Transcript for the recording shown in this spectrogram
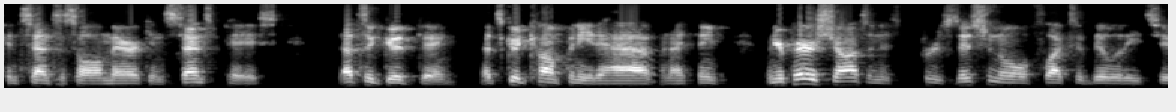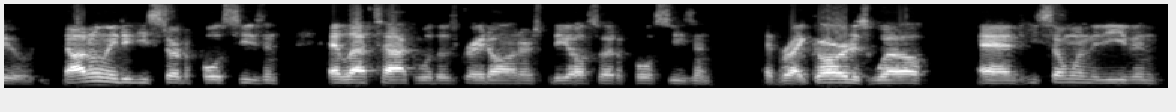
consensus All American since Pace that's a good thing. That's good company to have. And I think when you're Paris Johnson, it's positional flexibility too. Not only did he start a full season at left tackle with those great honors, but he also had a full season at right guard as well. And he's someone that even,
